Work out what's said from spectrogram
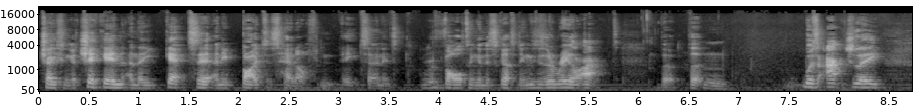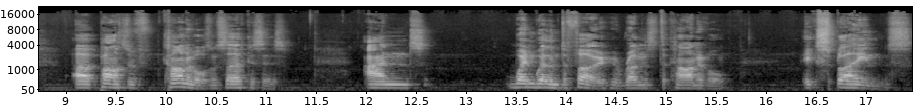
chasing a chicken, and then he gets it and he bites its head off and eats it, and it's revolting and disgusting. This is a real act that that was actually uh, part of carnivals and circuses. And when Willem Dafoe, who runs the carnival, explains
